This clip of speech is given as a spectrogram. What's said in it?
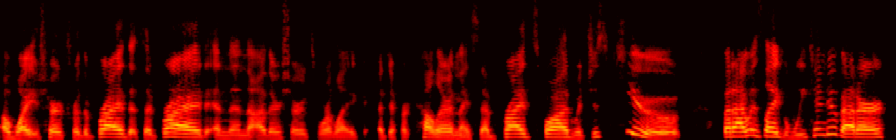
a white shirt for the bride that said bride, and then the other shirts were like a different color and they said bride squad, which is cute. But I was like, we can do better.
